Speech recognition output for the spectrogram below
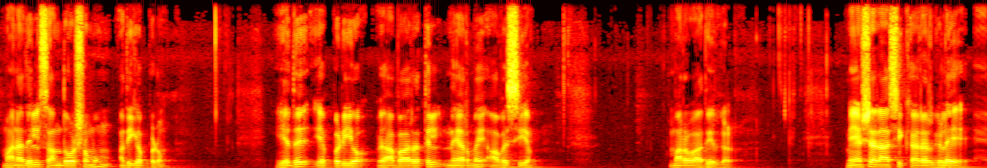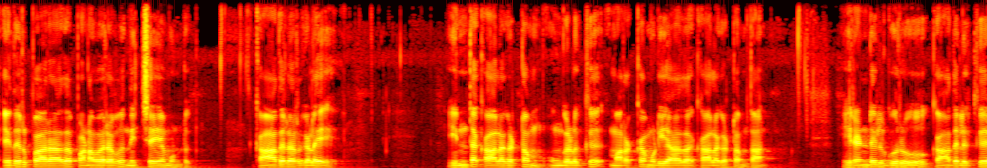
மனதில் சந்தோஷமும் அதிகப்படும். எது எப்படியோ வியாபாரத்தில் நேர்மை அவசியம். மறவாதீர்கள். மேஷ ராசிக்காரர்களே எதிர்பாராத பணவரவு நிச்சயம் உண்டு. காதலர்களே இந்த காலகட்டம் உங்களுக்கு மறக்க முடியாத காலகட்டம்தான். இரண்டில் குரு காதலுக்கு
